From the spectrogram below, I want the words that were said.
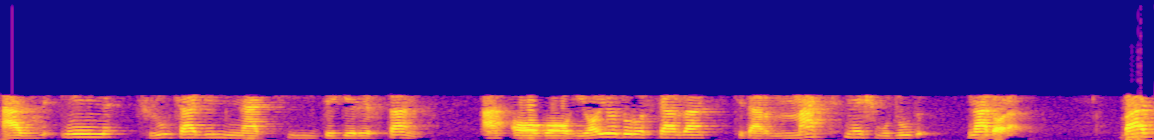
از این شروع کردیم نتیجه گرفتن. آگاهی هایی رو درست کردن که در متنش وجود ندارد. بعد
